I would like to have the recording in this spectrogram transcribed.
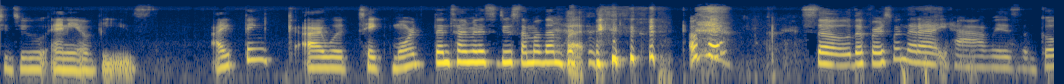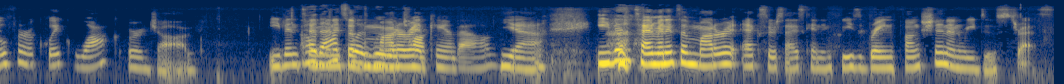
to do any of these. I think I would take more than 10 minutes to do some of them, but Okay. so the first one that I have is go for a quick walk or jog. Even 10 Oh, minutes of what we were moderate talking about. Yeah. Even 10 minutes of moderate exercise can increase brain function and reduce stress.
